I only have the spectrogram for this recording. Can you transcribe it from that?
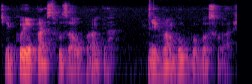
Dziękuję Państwu za uwagę. Niech Wam Bóg błogosławi.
